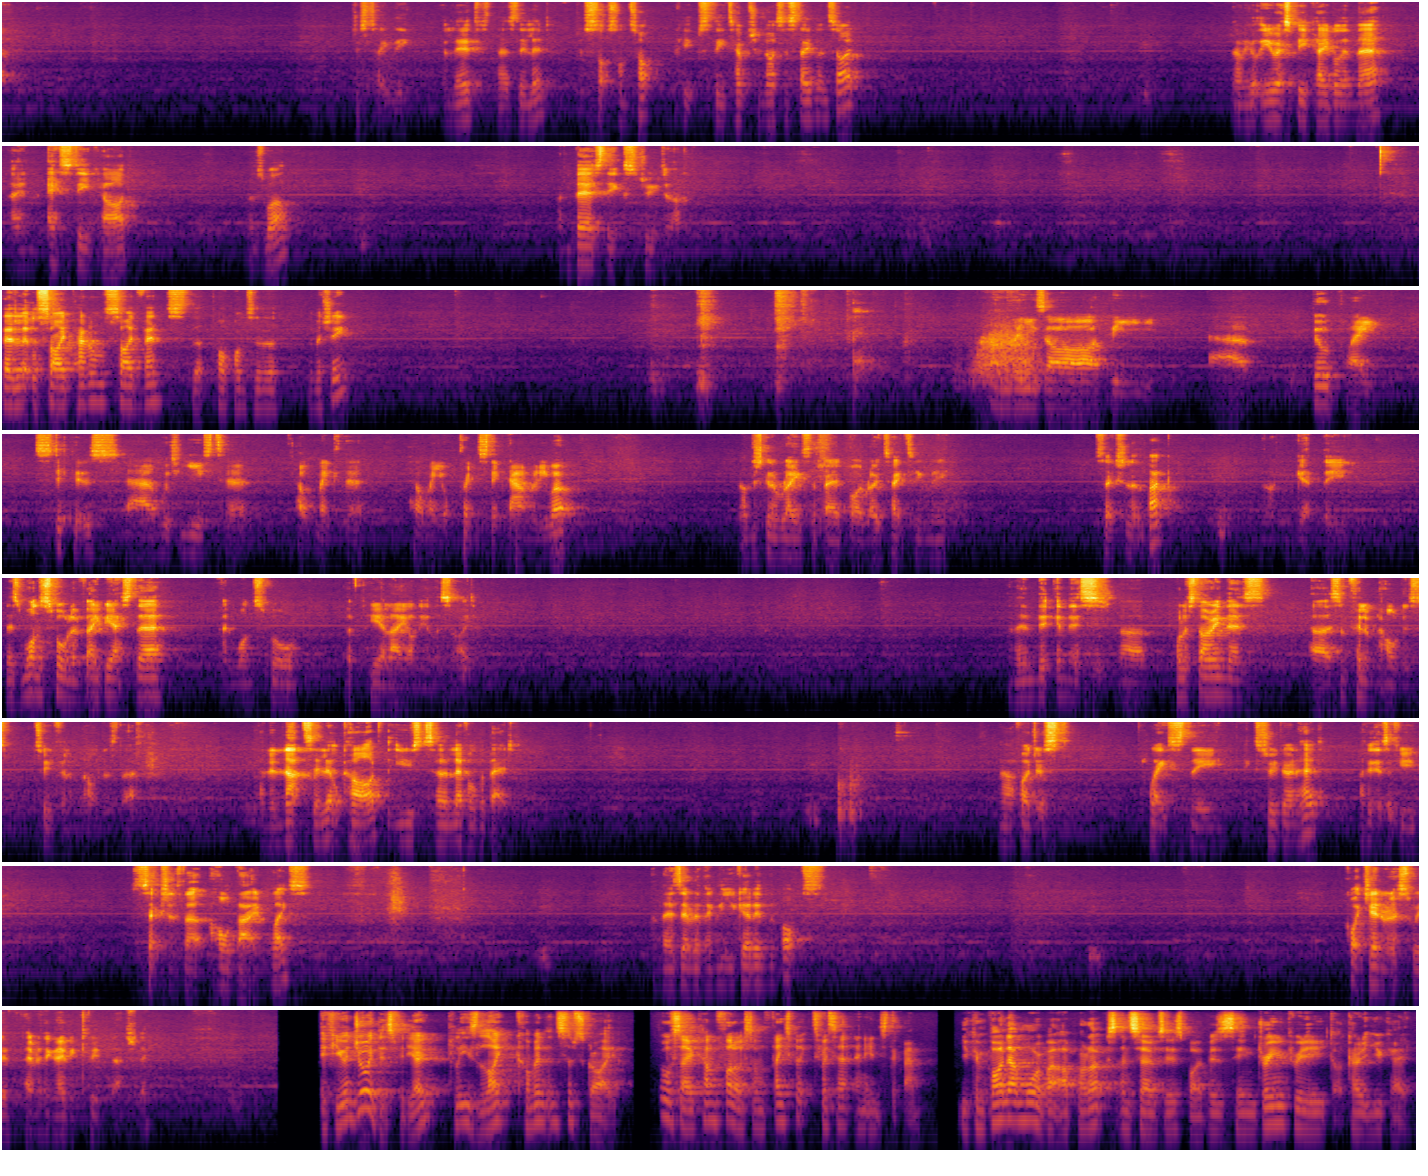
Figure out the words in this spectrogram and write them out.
just take the, the lid, there's the lid, just slots on top, keeps the temperature nice and stable inside. Now we've got the USB cable in there, an SD card as well. And there's the extruder. They're the little side panels, side vents that pop onto the, the machine. and these are the uh, build plate stickers uh, which are used to help make the help make your print stick down really well. I'm just going to raise the bed by rotating the section at the back. I can get the, there's one spool of ABS there and one spool of PLA on the other side. And then in this uh, polystyrene there's uh, some filament holders, two filament holders there. And then that's a little card that you use to level the bed. Now if I just place the extruder in head, I think there's a few sections that hold that in place. And there's everything that you get in the box. Quite generous with everything they've included actually. If you enjoyed this video, please like, comment and subscribe. Also, come follow us on Facebook, Twitter, and Instagram. You can find out more about our products and services by visiting dream3d.co.uk.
